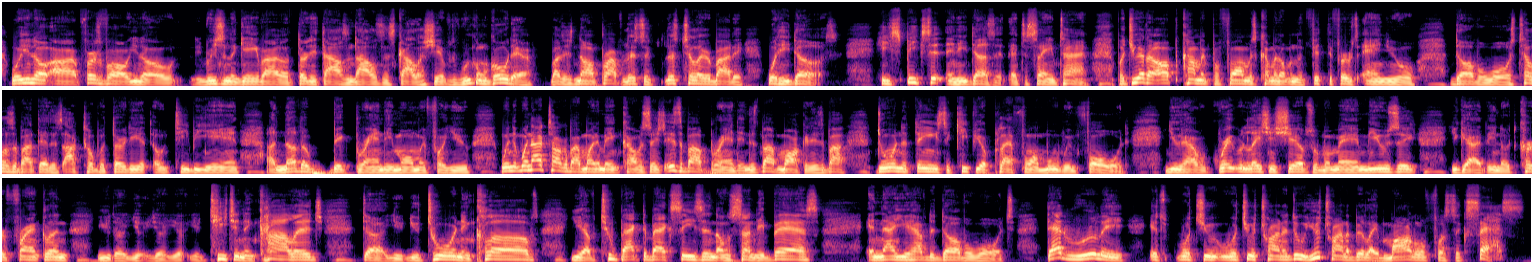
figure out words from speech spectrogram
Well, you know, uh, first of all, you know, recently gave out a thirty thousand dollars in scholarships. We're gonna go there, but it's nonprofit. Let's let's tell everybody what he does. He speaks it and he does it at the same time. But you got an upcoming performance coming up in the fifty first annual Dove Awards. Tell us about that. It's October thirtieth on TBN. Another big branding moment for you. When when I talk about money making conversation, it's about branding. It's about marketing. It's about doing the things to keep your platform moving forward. You have great relationships with my man Music. You got you know Kirk Franklin. You know you you you you're teaching in college. Uh, you you touring in clubs. You have two back to back seasons on Sunday Best, and now you have the Dove Awards. That really is what you what you're trying to do. You're trying to build a model for success.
